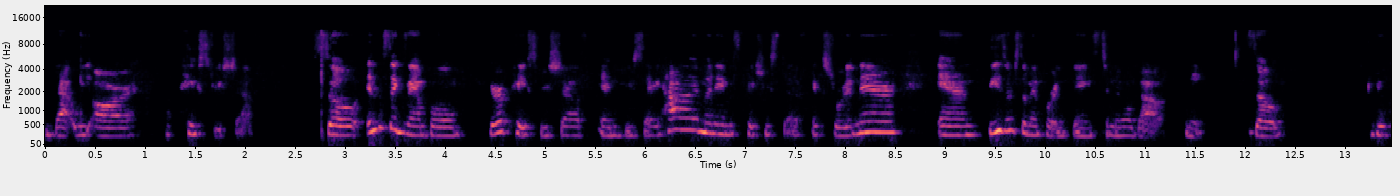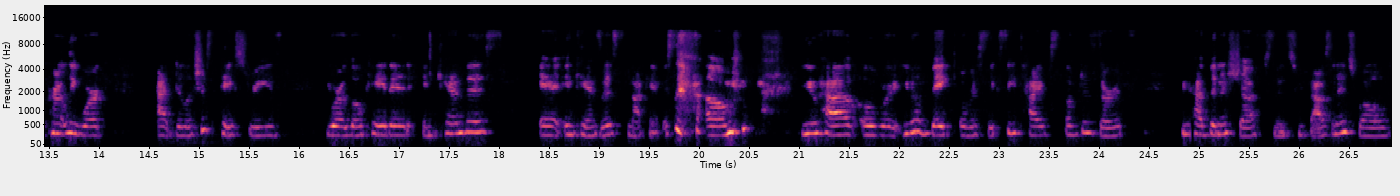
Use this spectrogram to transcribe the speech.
that we are a pastry chef. So in this example, you're a pastry chef and you say, hi, my name is pastry chef extraordinaire. And these are some important things to know about me. So you currently work at Delicious Pastries you are located in Kansas, eh, in Kansas, not Kansas. um, you have over, you have baked over 60 types of desserts. You have been a chef since 2012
